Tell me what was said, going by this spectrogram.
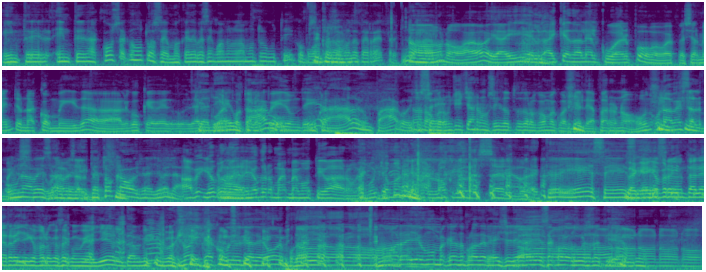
entre, entre las cosas que nosotros hacemos, es que de vez en cuando nos damos otro gustico, porque Sí, nosotros claro. somos extraterrestres. No, no, ay, ahí el- hay que darle al cuerpo, especialmente una comida, algo que el Que hay cuerpo un te lo pide un día. Claro, es un pago. No, Entonces, no, pero un chicharroncito tú te lo comes cualquier día, pero no, un- una vez al mes. Una vez al mes. Y te toca hoy, Reyes, ¿verdad? A mí- yo, creo- mira, yo creo que me, me motivaron, es mucho más que el locrio de cerdo. Es que ese, ese, Lo que hay que preguntarle a Reyes qué fue lo que se comió ayer también. porque- No, y que ha comido el día de hoy. Porque No, no, no. No, Reyes es un hombre que anda por la derecha. Ya Reyes sacó los dulces de tiempo. no, no, no.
